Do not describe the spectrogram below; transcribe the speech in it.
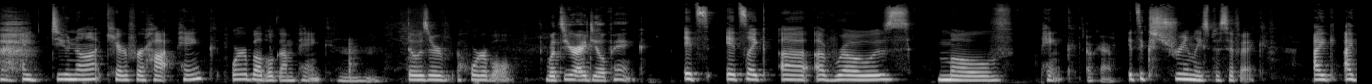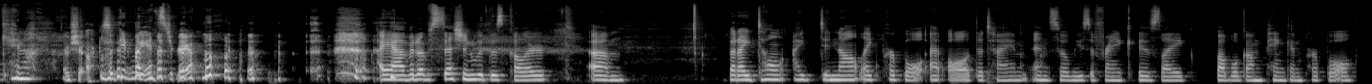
I do not care for hot pink or bubblegum pink. Mm-hmm. Those are horrible. What's your ideal pink? It's it's like a, a rose mauve pink. Okay. It's extremely specific. I I cannot I'm shocked. Look at my Instagram. I have an obsession with this color. Um, but I don't I did not like purple at all at the time. And so Lisa Frank is like bubblegum pink and purple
